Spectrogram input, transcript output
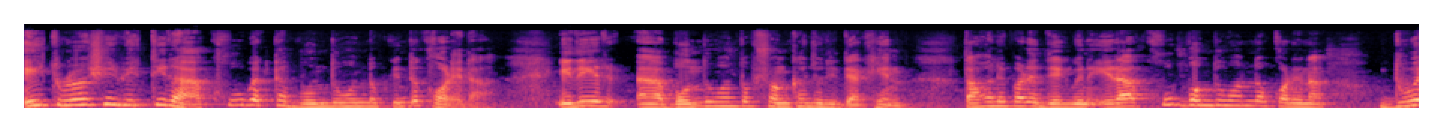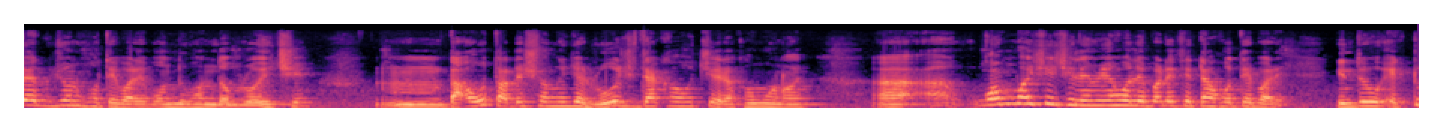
এই তুলারাশির ব্যক্তিরা খুব একটা বন্ধু বান্ধব কিন্তু করে না। এদের বন্ধু বান্ধব সংখ্যা যদি দেখেন, তাহলে পরে দেখবেন এরা খুব বন্ধু বান্ধব করে না। দু একজন হতে পারে বন্ধু বান্ধব রয়েছে তাও তাদের সঙ্গে যে রোজ দেখা হচ্ছে এরকমও নয়। কম বয়সী ছেলে মেয়ে হলে পারে সেটা হতে পারে। কিন্তু একটু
